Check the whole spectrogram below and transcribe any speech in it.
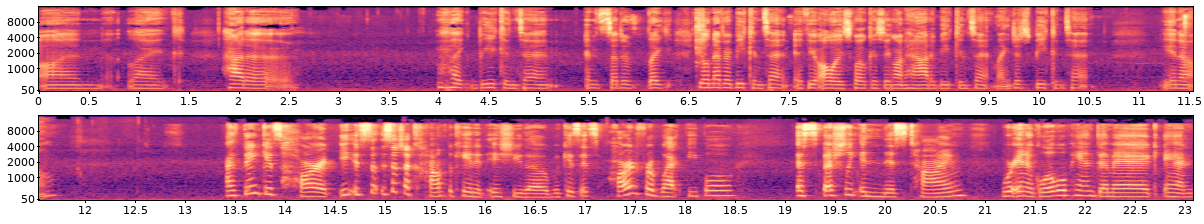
on like how to like be content instead of like you'll never be content if you're always focusing on how to be content. Like just be content, you know? I think it's hard. It's, it's such a complicated issue though because it's hard for black people especially in this time. We're in a global pandemic and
